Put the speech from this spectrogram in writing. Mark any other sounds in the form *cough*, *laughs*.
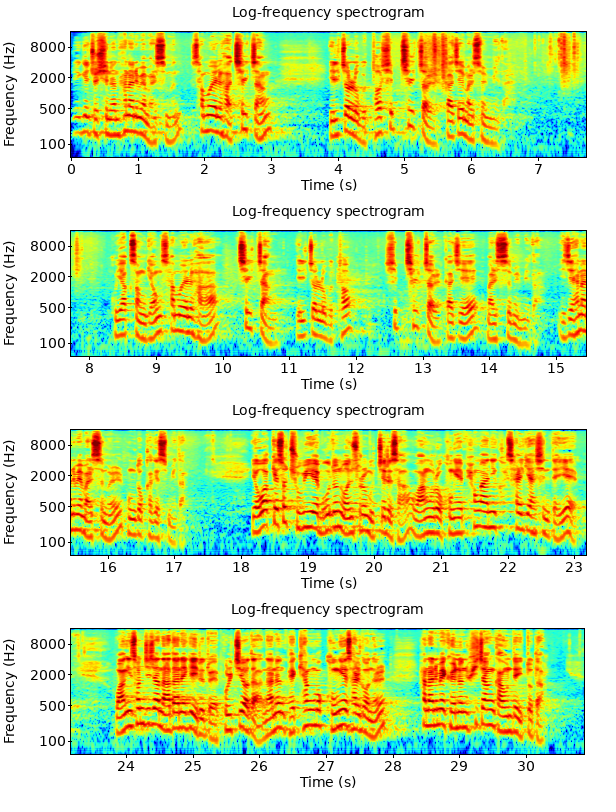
우리에게 주시는 하나님의 말씀은 사무엘하 7장 1절로부터 17절까지의 말씀입니다. 구약 성경 사무엘하 7장 1절로부터 17절까지의 말씀입니다. 이제 하나님의 말씀을 봉독하겠습니다. 여호와께서 주위의 모든 원수를 무찌르사 왕으로 궁에 평안히 살게 하신 때에 왕이 선지자 나단에게 이르되 볼지어다 나는 백향목 궁에 살거늘 하나님의 괴는 휘장 가운데 있도다.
